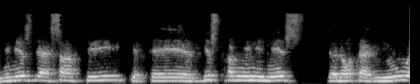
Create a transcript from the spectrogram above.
ministre de la santé, qui était vice-premier ministre de l'Ontario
